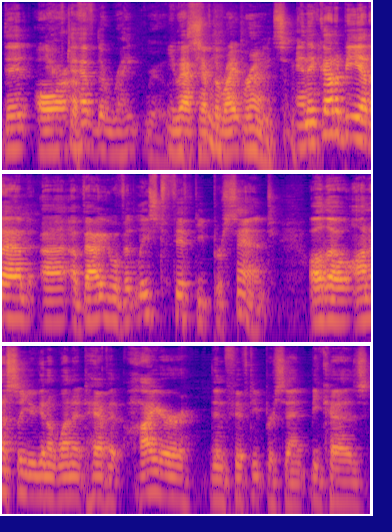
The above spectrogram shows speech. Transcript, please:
that You are have to have the right room. you have to have the right runes, and they've got to be at a, a, a value of at least fifty percent. Although honestly, you're going to want it to have it higher than fifty percent because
